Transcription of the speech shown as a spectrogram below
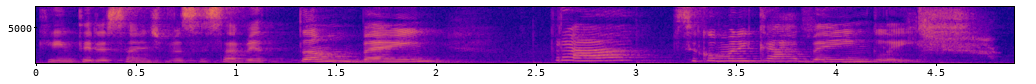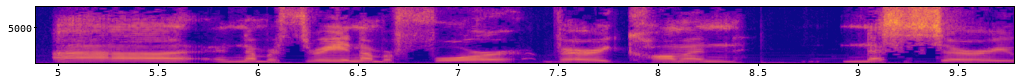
que é interessante você saber também para se comunicar bem em inglês. Uh, number three and number four, very common necessary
